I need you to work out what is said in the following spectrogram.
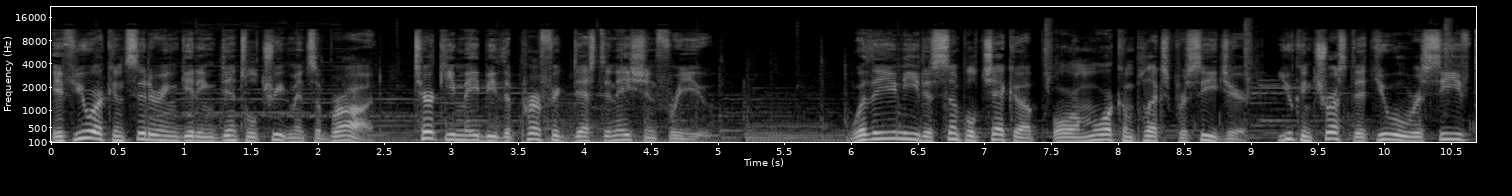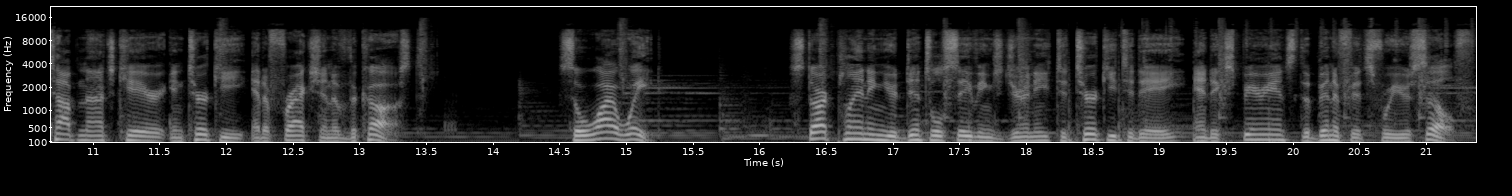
If you are considering getting dental treatments abroad, Turkey may be the perfect destination for you. Whether you need a simple checkup or a more complex procedure, you can trust that you will receive top notch care in Turkey at a fraction of the cost. So why wait? Start planning your dental savings journey to Turkey today and experience the benefits for yourself.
